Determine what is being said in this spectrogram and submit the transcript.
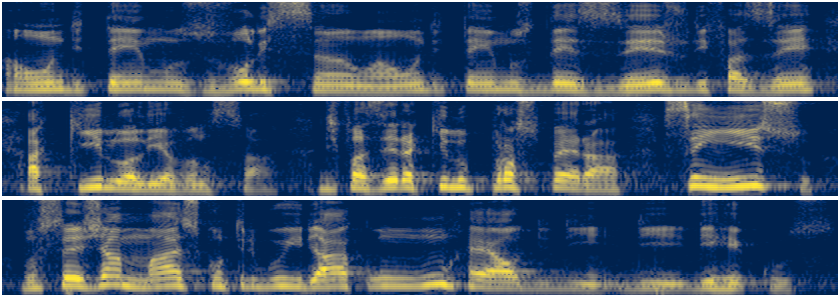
aonde temos volição, aonde temos desejo de fazer aquilo ali avançar, de fazer aquilo prosperar. Sem isso, você jamais contribuirá com um real de, de, de recurso.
